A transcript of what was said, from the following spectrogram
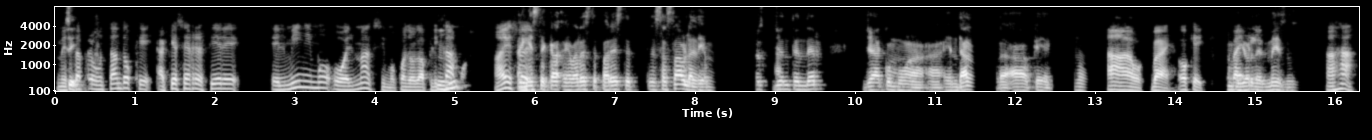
Me Sí. está preguntando que a qué se refiere el mínimo o el máximo cuando lo aplicamos. A eso En es. este caso, para este, para este, estas tablas, digamos, yo entender ya como a, a- en data, ah, ok, no, Ah, vale, ok. Mayor del mes, ¿no? Ajá,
